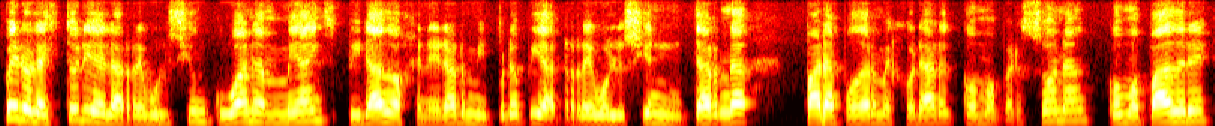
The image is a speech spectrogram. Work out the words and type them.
pero la historia de la revolución cubana me ha inspirado a generar mi propia revolución interna para poder mejorar como persona, como padre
